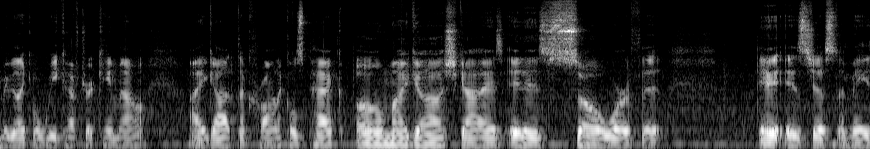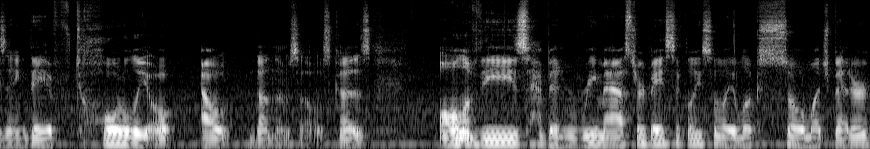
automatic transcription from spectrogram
maybe like a week after it came out, I got the Chronicles pack. Oh my gosh, guys, it is so worth it. It is just amazing. They have totally outdone themselves because all of these have been remastered basically, so they look so much better.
